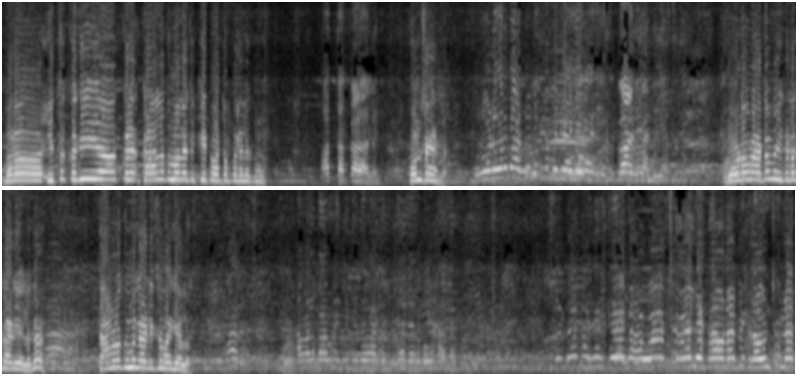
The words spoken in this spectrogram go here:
बरं इथं कधी अं, कळ- कळालं तुम्हाला इथं किट वाटप करायला तुम्हाला आता कळाले कोण सांगितलं? रोडवर वाटून इकडे मध्ये आली गाडी. गाडी आली. रोडवर मग इकडं गाडी आलं का? त्यामुळे तुम्ही गाडीच्या मागे आलात. आम्हाला काय माहिती तिथं वाटप झाल्याला बघून आला सगळ्या गाव सगळ्या लेकरावला बिघडवून ठेवल्यात.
